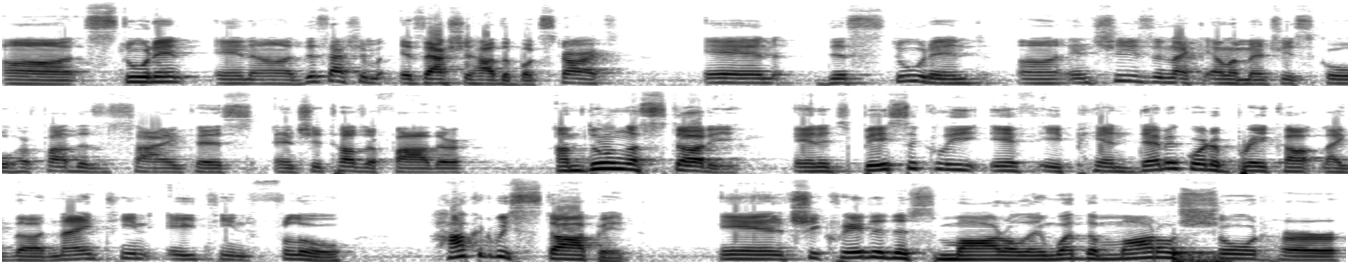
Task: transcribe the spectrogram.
uh, student, and uh, this actually is actually how the book starts. And this student, uh, and she's in like elementary school. Her father's a scientist, and she tells her father, "I'm doing a study, and it's basically if a pandemic were to break out like the 1918 flu, how could we stop it? And she created this model, and what the model showed her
